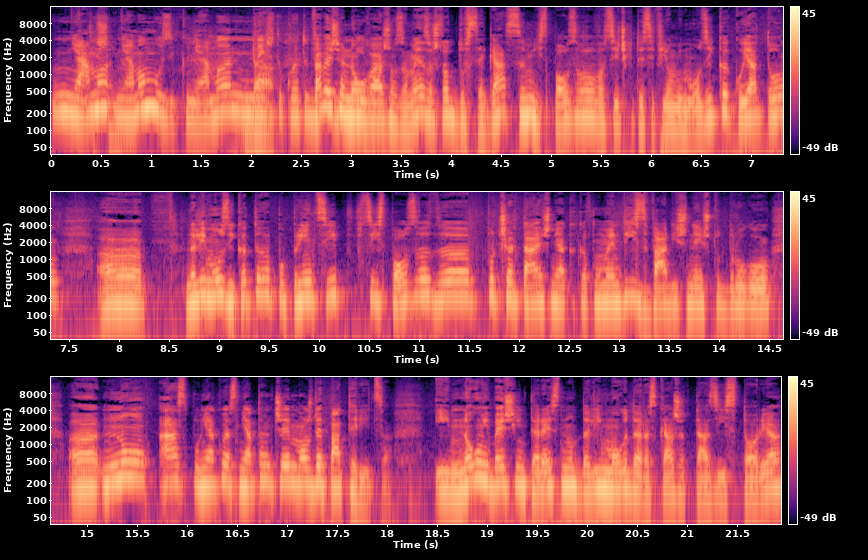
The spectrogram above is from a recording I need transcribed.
няма, няма музика, няма нещо, което Това да беше много важно за мен, защото до сега съм използвал във всичките си филми музика, която а, нали, музиката по принцип се използва да подчертаеш някакъв момент, да извадиш нещо друго, а, но аз понякога смятам, че може да е патерица. И много ми беше интересно дали мога да разкажа тази история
